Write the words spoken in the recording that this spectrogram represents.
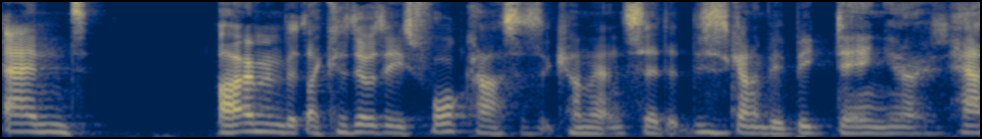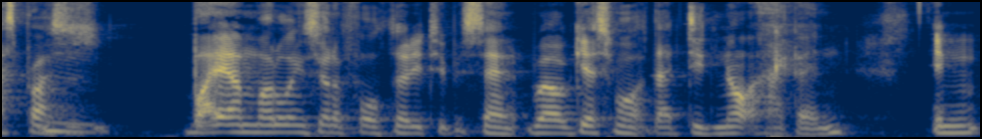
And I remember like, because there was these forecasters that come out and said that this is going to be a big ding, you know, house prices mm. by our modeling is going to fall 32%. Well, guess what? That did not happen. In,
